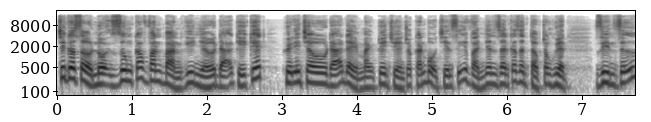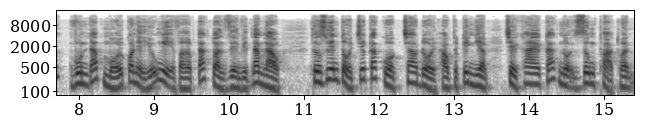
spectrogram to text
Trên cơ sở nội dung các văn bản ghi nhớ đã ký kết, huyện Yên Châu đã đẩy mạnh tuyên truyền cho cán bộ chiến sĩ và nhân dân các dân tộc trong huyện gìn giữ, vun đắp mối quan hệ hữu nghị và hợp tác toàn diện Việt Nam Lào, thường xuyên tổ chức các cuộc trao đổi học tập kinh nghiệm, triển khai các nội dung thỏa thuận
